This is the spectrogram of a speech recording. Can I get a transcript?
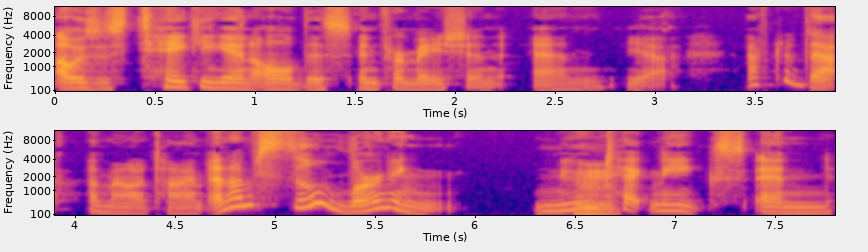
I was just taking in all this information. And yeah, after that amount of time, and I'm still learning new mm. techniques and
